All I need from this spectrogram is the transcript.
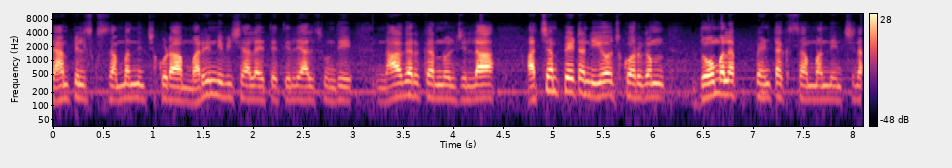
శాంపిల్స్కు సంబంధించి కూడా మరిన్ని విషయాలు అయితే తెలియాల్సి ఉంది. నాగర్ కర్నూలు జిల్లా అచ్చంపేట నియోజకవర్గం దోమల పెంటకు సంబంధించిన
